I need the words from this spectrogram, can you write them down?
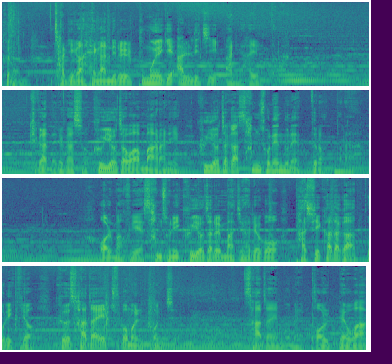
그는 자기가 행한 일을 부모에게 알리지 아니하였더라. 그가 내려가서 그 여자와 말하니 그 여자가 삼손의 눈에 들었더라. 얼마 후에 삼손이 그 여자를 맞이하려고 다시 가다가 돌이켜 그 사자의 죽음을 본즉 사자의 몸에 벌떼와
